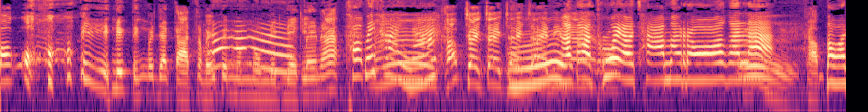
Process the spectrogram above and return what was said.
ป๊อกโอ้ยนึกถึงบรรยากาศสมัยเป็นหนุ่มๆเด็ก ๆ เลยนะทอดไม่ไผ่นะ ครับใช่ใช่ใช่ใช่อืมนี่นะแล้วก็เอาถ้วยเอาชามารอกันล่ะ เออ ครับตอน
